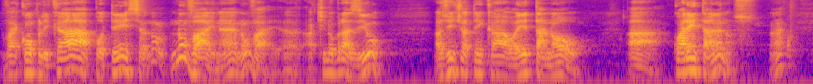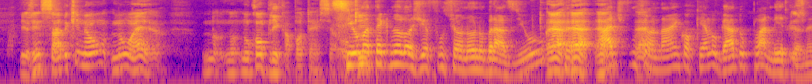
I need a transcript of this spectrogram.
vai complicar a potência. Não, não vai, né? Não vai. É, aqui no Brasil, a gente já tem carro a etanol há 40 anos, né? E a gente sabe que não, não é. Não, não complica a potência. Se que... uma tecnologia funcionou no Brasil, é, é, há de funcionar em qualquer lugar do planeta. Isso, né?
